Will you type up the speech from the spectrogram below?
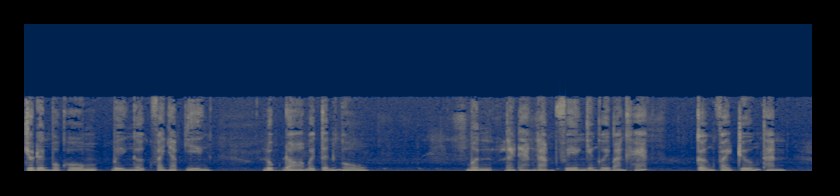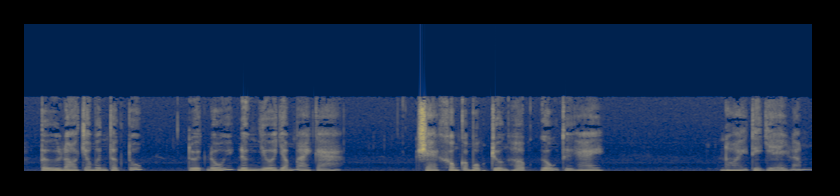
Cho đến một hôm bị ngất phải nhập viện, lúc đó mới tỉnh ngộ. Mình lại đang làm phiền những người bạn khác, cần phải trưởng thành, tự lo cho mình thật tốt, tuyệt đối đừng dựa dẫm ai cả. Sẽ không có một trường hợp gấu thứ hai. Nói thì dễ lắm.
